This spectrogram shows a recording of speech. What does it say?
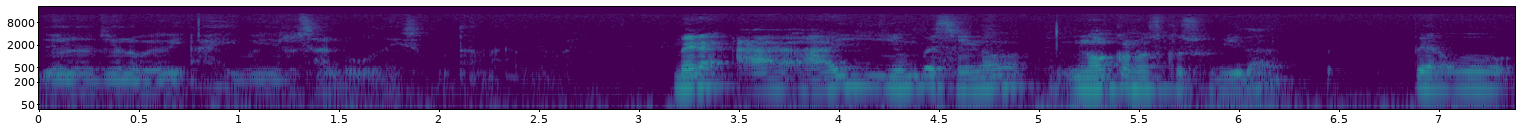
Yo, lo- yo lo veo y, ay, güey, saluda y su puta madre, güey. Mira, ha- hay un vecino, no conozco su vida, pero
